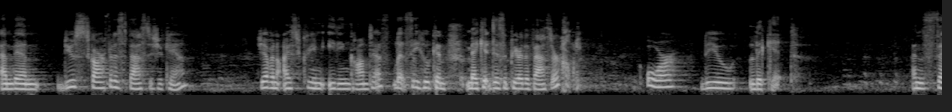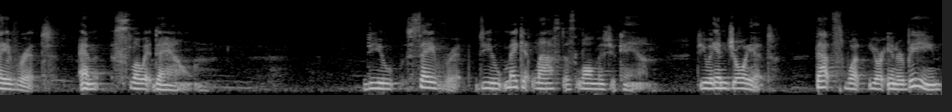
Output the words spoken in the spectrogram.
and then do you scarf it as fast as you can do you have an ice cream eating contest? Let's see who can make it disappear the faster. Or do you lick it and savor it and slow it down? Do you savor it? Do you make it last as long as you can? Do you enjoy it? That's what your inner being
